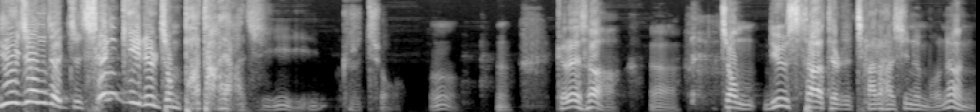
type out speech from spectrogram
유전자 생기를 좀 받아야지. 그렇죠. 어, 어. 그래서 어, 좀 뉴스타트를 잘 하시는 분은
